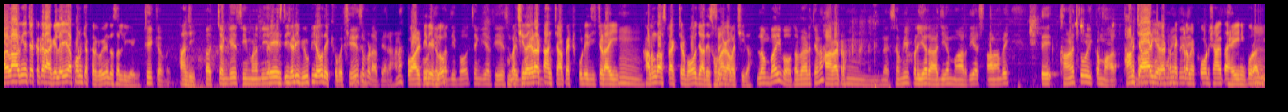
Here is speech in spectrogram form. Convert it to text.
ਅਗਲਾ ਆਦੀਆਂ ਚੈੱਕ ਕਰਾ ਕੇ ਲਈਏ ਆਪਾਂ ਨੂੰ ਚੱਕਰ ਕੋਈ ਨਹੀਂ ਤਸੱਲੀ ਹੈਗੀ। ਠੀਕ ਆ ਬਾਈ। ਹਾਂਜੀ। ਚੰਗੇ ਸੀਮਣ ਦੀ ਆ। ਫੇਸ ਦੀ ਜਿਹੜੀ ਬਿਊਟੀ ਆ ਉਹ ਦੇਖਿਓ ਬੱਚੀ ਫੇਸ ਬੜਾ ਪਿਆਰਾ ਹਨਾ? ਕੁਆਲਿਟੀ ਦੇਖ ਲਓ। ਦੀ ਬਹੁਤ ਚੰਗੀ ਆ ਫੇਸ ਬੱਚੀ ਦਾ ਜਿਹੜਾ ਢਾਂਚਾ ਪਿੱਠ ਪੁੜੇ ਦੀ ਚੜਾਈ ਖੜਨ ਦਾ ਸਟਰਕਚਰ ਬਹੁਤ ਜ਼ਿਆਦਾ ਸੋਹਣਾ ਹੈਗਾ ਬੱਚੀ ਦਾ। ਲੰਬਾਈ ਬਹੁਤ ਆ ਬੈਠ ਚ ਨਾ ਹਾਂ ਲੈ ਸਮੀ ਪੜੀ ਆ ਰਾਜੀ ਆ ਮਾਰਦੀ ਆ ਛਾਲਾਂ ਬਈ। ਤੇ ਥਾਣ ਝੋਲੀ ਕਮਾਲ ਥਣ ਚਾਰ ਹੀ ਆ ਡਾਕਟਰ ਨਿਕੜ ਮੇ ਫੋਟ ਸ਼ਾਂਕ ਤਾਂ ਹੈ ਹੀ ਨਹੀਂ ਭੋਰਾ ਜੀ।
